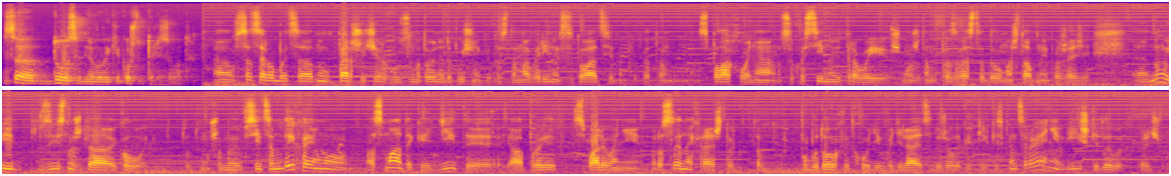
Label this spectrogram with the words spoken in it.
за досить невеликі кошти утилізувати. Все це робиться ну, в першу чергу з метою недопущення якихось там аварійних ситуацій, наприклад, там спалахування сухостійної трави, що може там призвести до масштабної пожежі. Е, Ну і звісно ж для екології. Тобто, тому що ми всі цим дихаємо, астматики, діти, а при спалюванні рослинних решток та побутових відходів виділяється дуже велика кількість канцерогенів і шкідливих речовин.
